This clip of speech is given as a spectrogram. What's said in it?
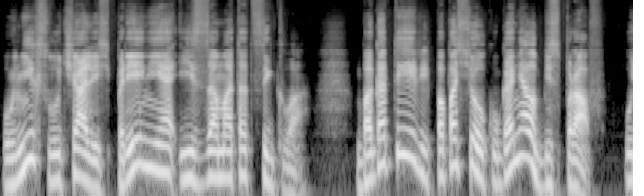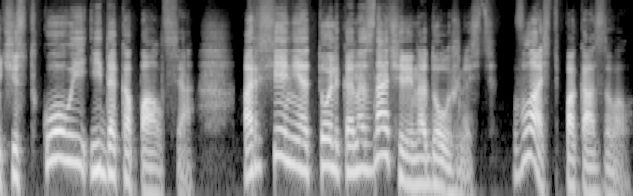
у них случались прения из-за мотоцикла. Богатырь по поселку гонял без прав, Участковый и докопался. Арсения только назначили на должность, власть показывал.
